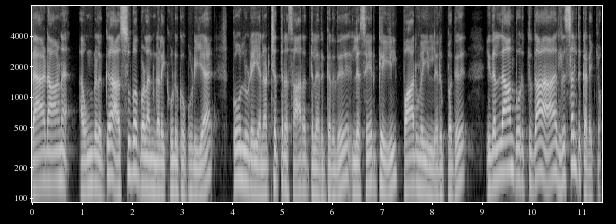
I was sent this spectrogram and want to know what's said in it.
பேடான உங்களுக்கு அசுப பலன்களை கொடுக்கக்கூடிய கோளுடைய நட்சத்திர சாரத்தில் இருக்கிறது இல்லை சேர்க்கையில் பார்வையில் இருப்பது இதெல்லாம் பொறுத்து தான் ரிசல்ட் கிடைக்கும்.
